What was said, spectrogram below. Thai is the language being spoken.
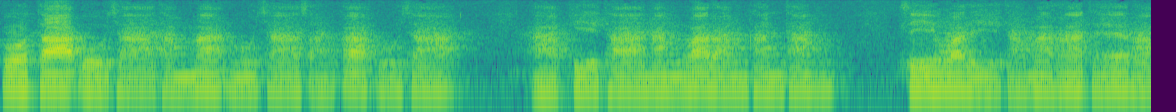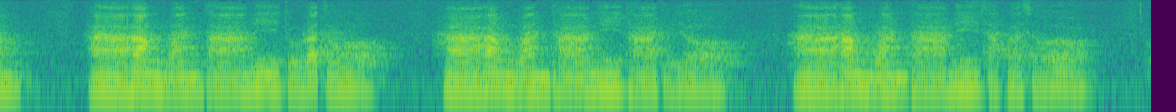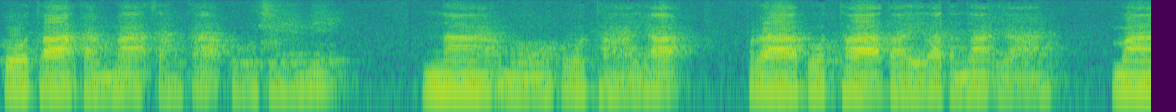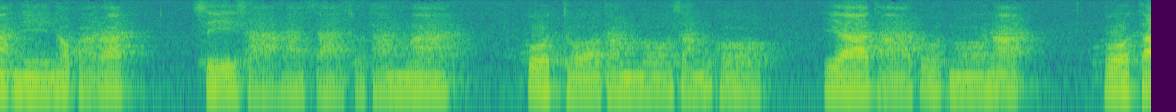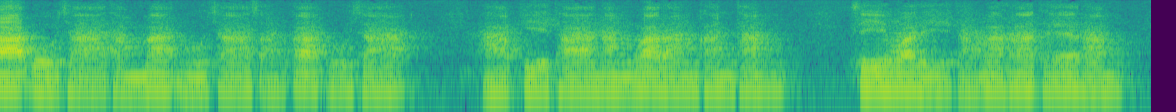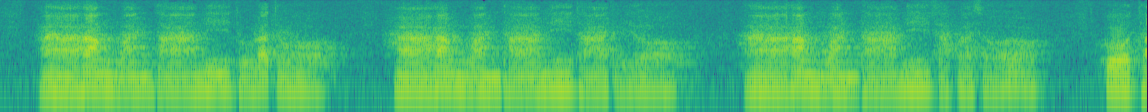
พุทธาบูชาธรรมบูชาสังฆบูชา อาภิธานังวรังคันทังสีวรีจัมหาเทรังอาหังวันทามิทุระโตอาหังวันทามิทาตุโยอาหังวันทามิสัพพโสพุทธะธรรมะสังฆะปูเชมิ นะโมพุทธายะ พระพุทธาไตรรัตนญาณมานีนปรัตสีสาหาสาสุธรรมาพุทโธธรรมโมสังโฆยาถาพุทโมนะพุทธาบูชาธรรมบูชาสังฆบูชา อาภิธานังวรังคันทังสีวรีจัมมหาเทรังอาหังวันทามิทุระโตอาหังวันทามิทาตุโยอาหังวันทามิสัพพโสพุทธ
